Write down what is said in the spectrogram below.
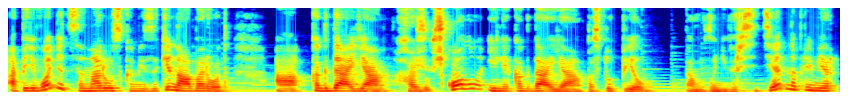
А переводится на русском языке наоборот. А когда я хожу в школу или когда я поступил там, в университет, например.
